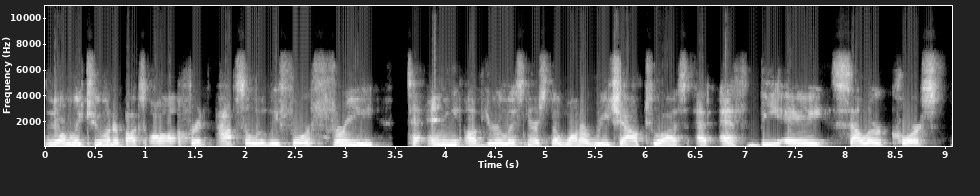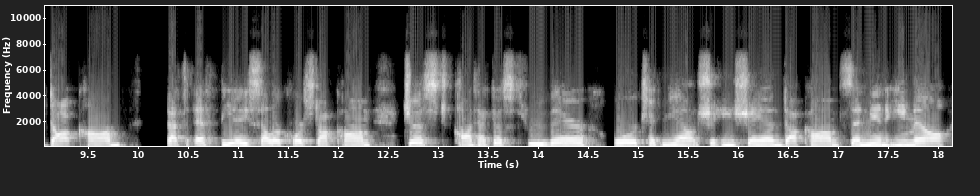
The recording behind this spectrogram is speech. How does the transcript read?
normally 200 bucks. I'll offer it absolutely for free to any of your listeners that want to reach out to us at fbasellercourse.com. That's fbasellercourse.com. Just contact us through there or check me out, shaahincheyene.com. Send me an email.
